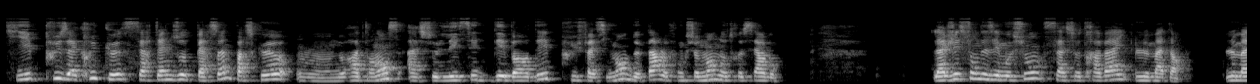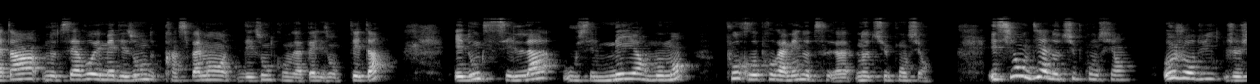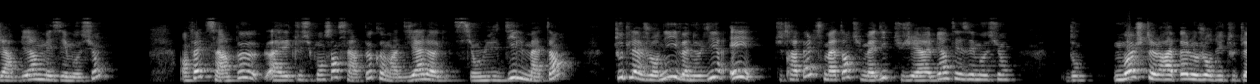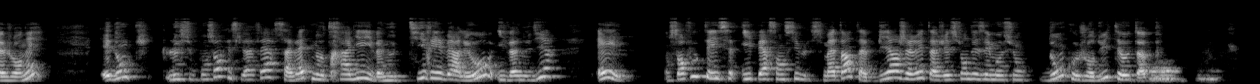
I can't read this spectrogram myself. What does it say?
qui est plus accru que certaines autres personnes parce que on aura tendance à se laisser déborder plus facilement de par le fonctionnement de notre cerveau. La gestion des émotions, ça se travaille le matin. Le matin, notre cerveau émet des ondes, principalement des ondes qu'on appelle les ondes θ. Et donc, c'est là où c'est le meilleur moment pour reprogrammer notre, euh, notre subconscient. Et si on dit à notre subconscient, aujourd'hui, je gère bien mes émotions, en fait, c'est un peu, avec le subconscient, c'est un peu comme un dialogue. Si on lui le dit le matin, toute la journée, il va nous le dire, hé, tu te rappelles, ce matin, tu m'as dit que tu gérais bien tes émotions. Donc, moi, je te le rappelle aujourd'hui toute la journée. Et donc, le subconscient, qu'est-ce qu'il va faire? Ça va être notre allié. Il va nous tirer vers le haut. Il va nous dire Hey, on s'en fout que tu es hypersensible. Ce matin, tu as bien géré ta gestion des émotions. Donc, aujourd'hui, tu es au top.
